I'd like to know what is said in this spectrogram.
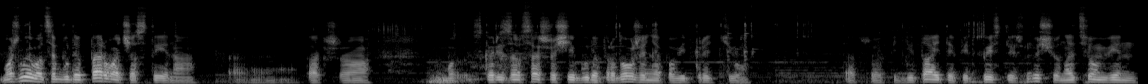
Можливо, це буде перша частина. Е, так що, скоріш за все, що ще й буде продовження по відкриттю. Так що підлітайте, підписуйтесь. Ну що, на цьому він,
